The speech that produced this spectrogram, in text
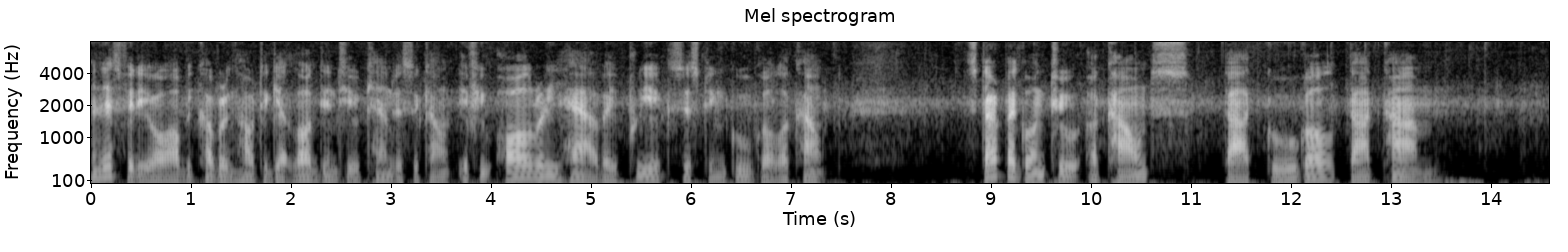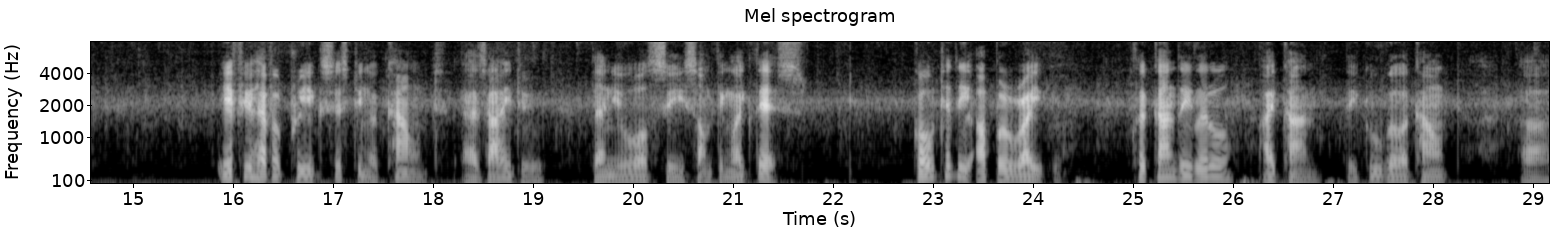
In this video I'll be covering how to get logged into your Canvas account if you already have a pre-existing Google account. Start by going to accounts.google.com. If you have a pre-existing account, as I do, then you will see something like this. Go to the upper right, click on the little icon, the Google account uh,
